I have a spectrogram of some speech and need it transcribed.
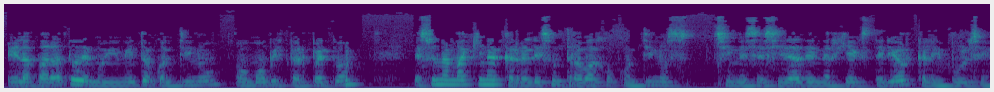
El aparato de movimiento continuo o móvil perpetuo es una máquina que realiza un trabajo continuo sin necesidad de energía exterior que la impulse.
